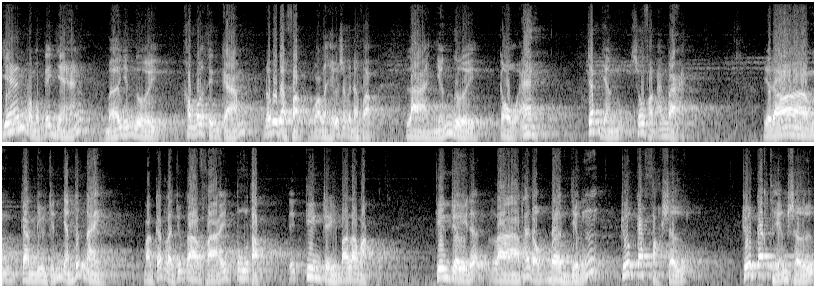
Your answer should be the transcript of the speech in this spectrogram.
dán vào một cái nhãn bởi những người không có thiện cảm đối với đạo phật hoặc là hiểu sao về đạo phật là những người cầu an, chấp nhận số phận ăn bài. Do đó cần điều chỉnh nhận thức này bằng cách là chúng ta phải tu tập cái kiên trì ba la mật. Kiên trì đó là thái độ bền vững trước các phật sự, trước các thiện sự,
